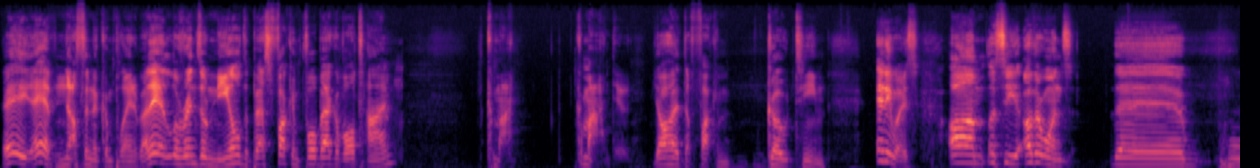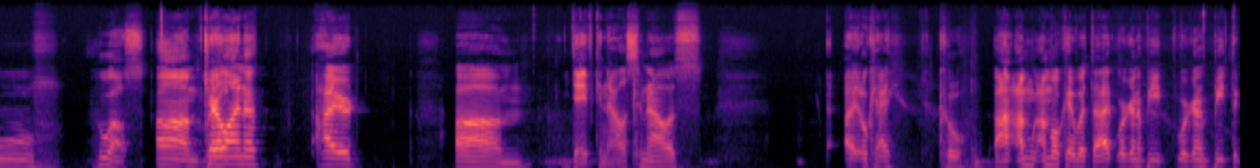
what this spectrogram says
They they have nothing to complain about. They had Lorenzo Neal, the best fucking fullback of all time. Come on. Come on, dude. Y'all had the fucking GOAT team. Anyways, um, let's see, other ones. The who, who else? Um Carolina hired um Dave Canales. Canales. Uh, okay, cool. I, I'm I'm okay with that. We're gonna beat we're gonna beat the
